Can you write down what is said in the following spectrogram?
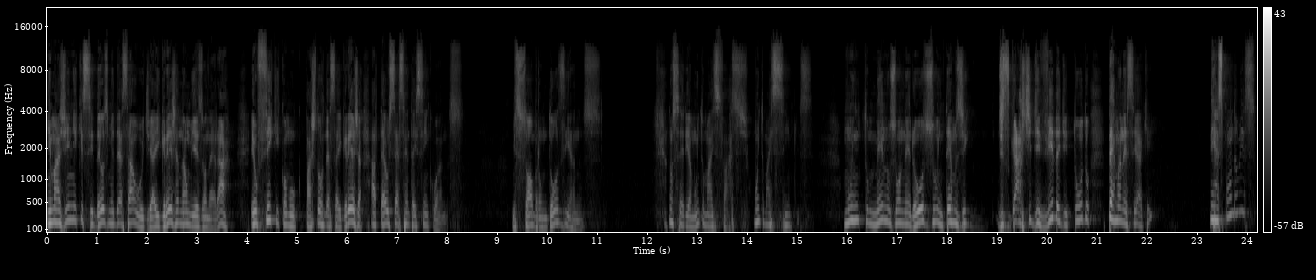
Imagine que se Deus me der saúde e a igreja não me exonerar, eu fique como pastor dessa igreja até os 65 anos. Me sobram 12 anos. Não seria muito mais fácil, muito mais simples, muito menos oneroso em termos de desgaste de vida e de tudo permanecer aqui? Me respondam isso.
